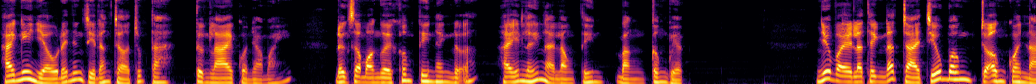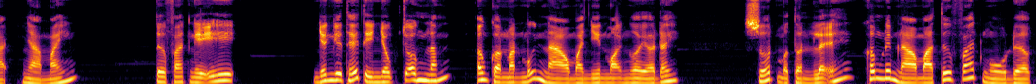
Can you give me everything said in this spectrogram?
hãy nghĩ nhiều đến những gì đang chờ chúng ta, tương lai của nhà máy. Đừng sợ mọi người không tin anh nữa. Hãy lấy lại lòng tin bằng công việc. Như vậy là Thịnh đã trải chiếu bông cho ông quay lại nhà máy. Tư Phát nghĩ, nhưng như thế thì nhục cho ông lắm. Ông còn mặt mũi nào mà nhìn mọi người ở đây? Suốt một tuần lễ, không đêm nào mà Tư Phát ngủ được.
